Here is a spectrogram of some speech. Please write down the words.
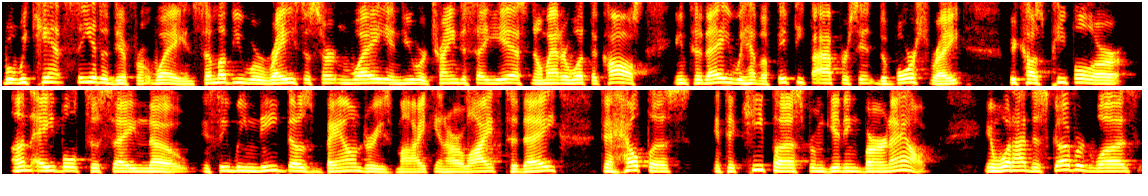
but we can't see it a different way. And some of you were raised a certain way and you were trained to say yes, no matter what the cost. And today we have a 55% divorce rate because people are unable to say no. And see, we need those boundaries, Mike, in our life today to help us and to keep us from getting burned out. And what I discovered was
